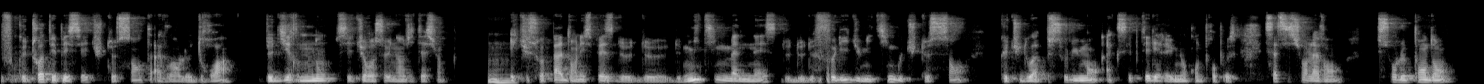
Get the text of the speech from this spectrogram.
Il faut que toi, PPC, tu te sentes avoir le droit de dire non si tu reçois une invitation. Mmh. Et que tu sois pas dans l'espèce de, de, de, meeting madness, de, de, folie du meeting où tu te sens que tu dois absolument accepter les réunions qu'on te propose. Ça, c'est sur l'avant. Sur le pendant,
